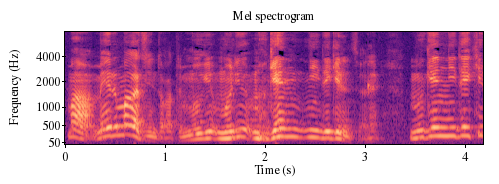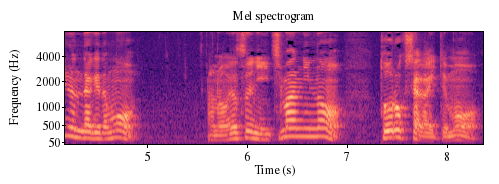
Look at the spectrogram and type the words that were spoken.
まあメールマガジンとかって無無無限にできるんですよね。無限にできるんだけどもあの要するに1万人の登録者がいても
